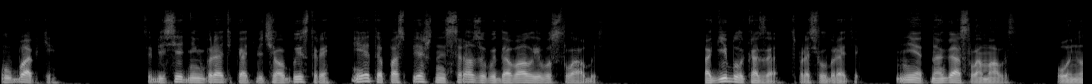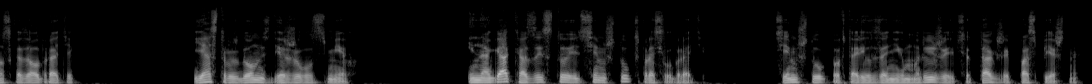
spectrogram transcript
«У бабки». Собеседник братика отвечал быстро, и эта поспешность сразу выдавала его слабость. «Погибла коза?» — спросил братик. «Нет, нога сломалась». «Понял», — сказал братик. Я с трудом сдерживал смех. «И нога козы стоит семь штук?» — спросил братик. «Семь штук», — повторил за ним рыжий, все так же поспешно.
